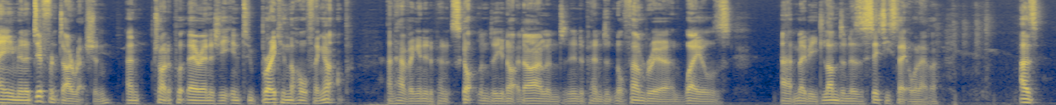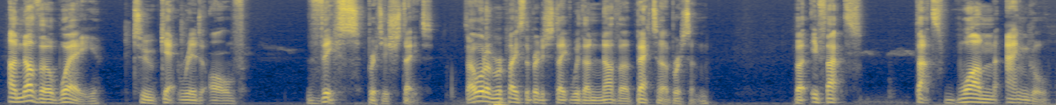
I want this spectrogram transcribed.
aim in a different direction and try to put their energy into breaking the whole thing up and having an independent Scotland, a united Ireland, an independent Northumbria and Wales, uh, maybe London as a city state or whatever, as another way to get rid of this British state. So I want to replace the British state with another better Britain. But if that's that's one angle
